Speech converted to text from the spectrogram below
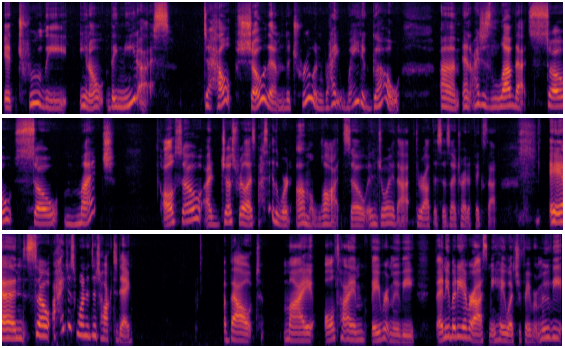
it truly, you know, they need us to help show them the true and right way to go. Um, and I just love that so, so much. Also, I just realized I say the word um a lot, so enjoy that throughout this as I try to fix that. And so I just wanted to talk today about my all-time favorite movie. If anybody ever asked me, "Hey, what's your favorite movie?"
